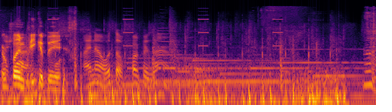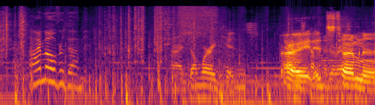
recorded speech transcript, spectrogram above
They're playing peekaboo. I know, what the fuck was that? I'm over them. Alright, don't worry, kittens. Alright, coming to it's time to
